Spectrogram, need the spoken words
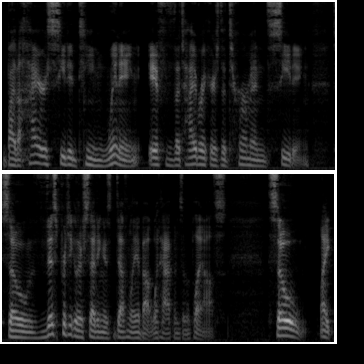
by the higher seeded team winning if the tiebreaker is determined seeding. So this particular setting is definitely about what happens in the playoffs. So, like,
